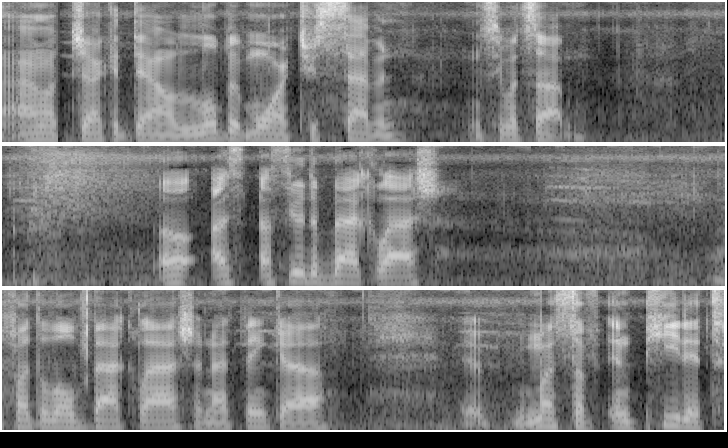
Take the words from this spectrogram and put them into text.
I'm gonna jack it down a little bit more to seven and see what's up. Oh, I, I feel the backlash. I felt a little backlash and I think uh, it must have impeded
